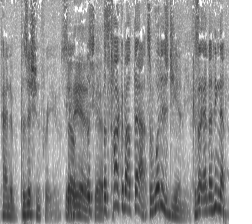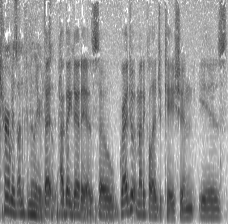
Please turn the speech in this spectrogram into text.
kind of position for you. So It is, let's, yes. let's talk about that. So what is GME? Because I, I think that term is unfamiliar to some That, people. I think that is. So, graduate medical education is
